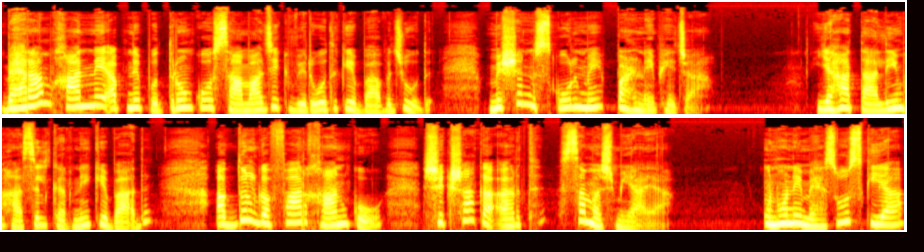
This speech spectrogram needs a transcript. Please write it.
बहराम खान ने अपने पुत्रों को सामाजिक विरोध के बावजूद मिशन स्कूल में पढ़ने भेजा। यहाँ तालीम हासिल करने के बाद अब्दुल गफ्फार खान को शिक्षा का अर्थ समझ में आया। उन्होंने महसूस किया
